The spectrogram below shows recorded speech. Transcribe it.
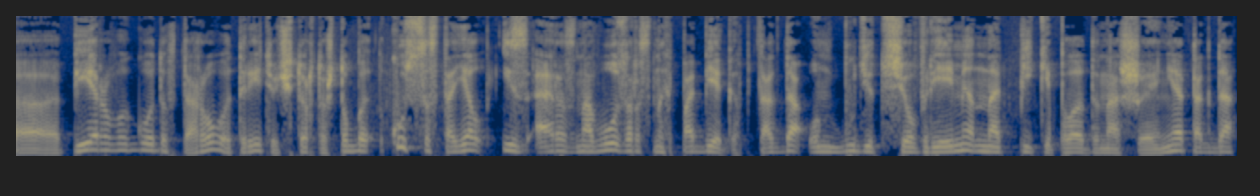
э, первого года, второго, третьего, четвертого, чтобы куст состоял из разновозрастных побегов. Тогда он будет все время на пике плодоношения, тогда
